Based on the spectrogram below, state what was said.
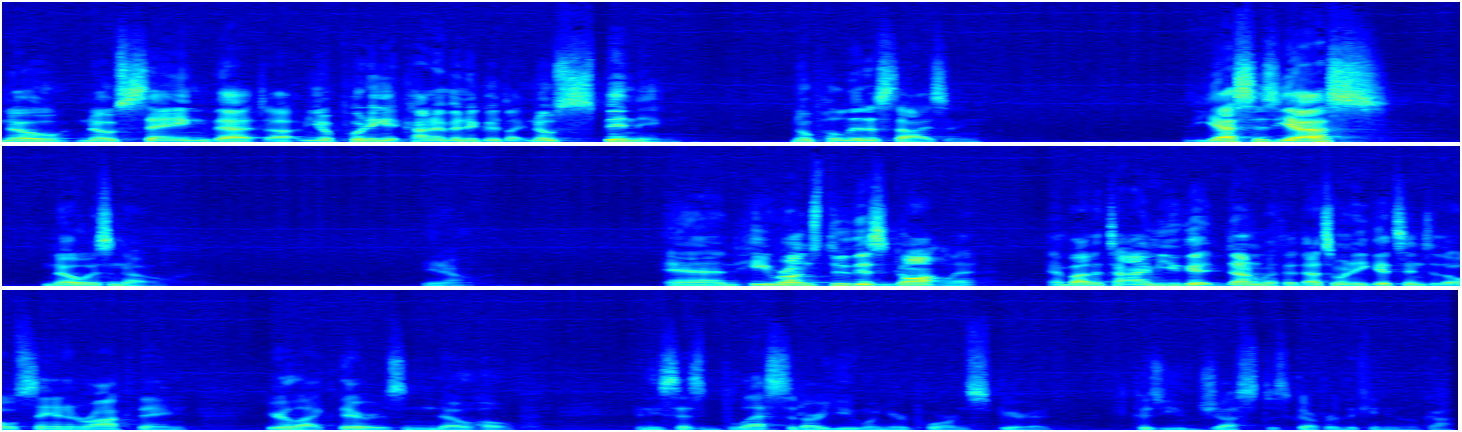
No, no saying that, uh, you know, putting it kind of in a good light, no spinning, no politicizing. Yes is yes, no is no. You know. And he runs through this gauntlet, and by the time you get done with it, that's when he gets into the whole sand and rock thing. You're like, there is no hope. And he says, Blessed are you when you're poor in spirit, because you've just discovered the kingdom of God.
